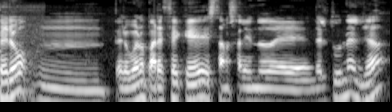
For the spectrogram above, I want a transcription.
Pero, mm, pero bueno, parece que estamos saliendo del túnel ya.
